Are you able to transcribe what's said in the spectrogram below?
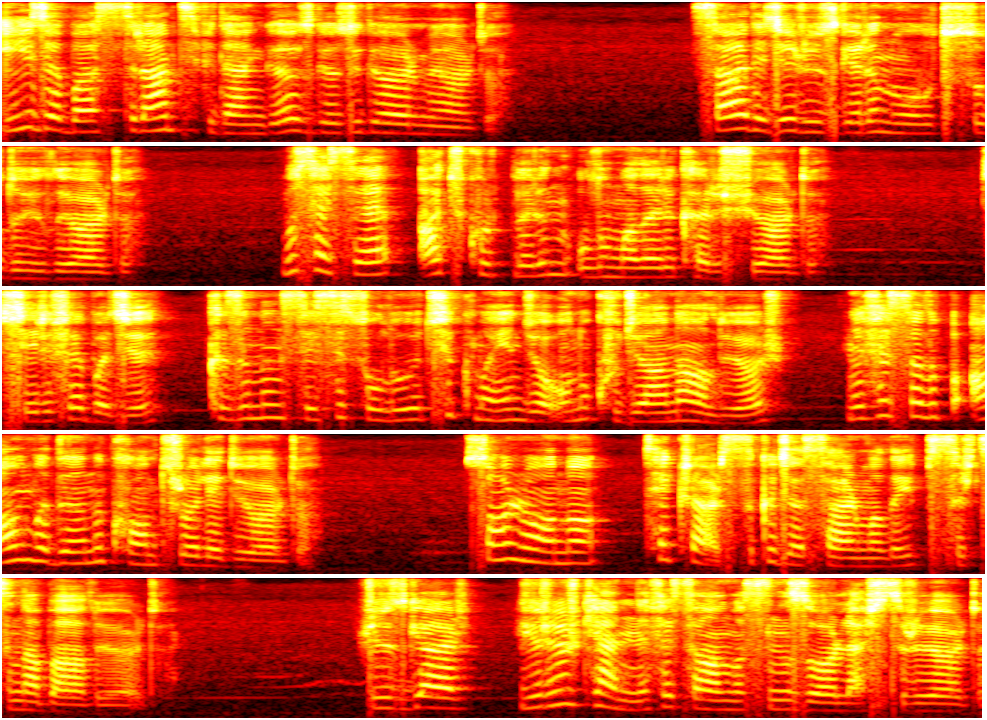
İyice bastıran tipiden göz gözü görmüyordu. Sadece rüzgarın uğultusu duyuluyordu. Bu sese aç kurtların ulumaları karışıyordu. Şerife bacı, kızının sesi soluğu çıkmayınca onu kucağına alıyor, nefes alıp almadığını kontrol ediyordu. Sonra onu tekrar sıkıca sarmalayıp sırtına bağlıyordu. Rüzgar yürürken nefes almasını zorlaştırıyordu.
